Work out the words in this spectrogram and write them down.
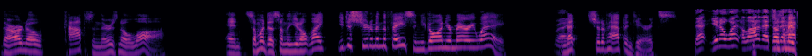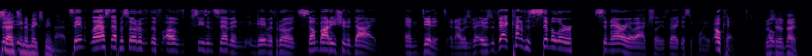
there are no cops and there's no law and someone does something you don't like, you just shoot them in the face and you go on your merry way. right. And that should have happened here. It's, That you know what? A lot of that doesn't make sense and it makes me mad. Same last episode of the of season seven in Game of Thrones. Somebody should have died and didn't, and I was it was very kind of a similar scenario. Actually, I was very disappointed. Okay, Who should have died?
